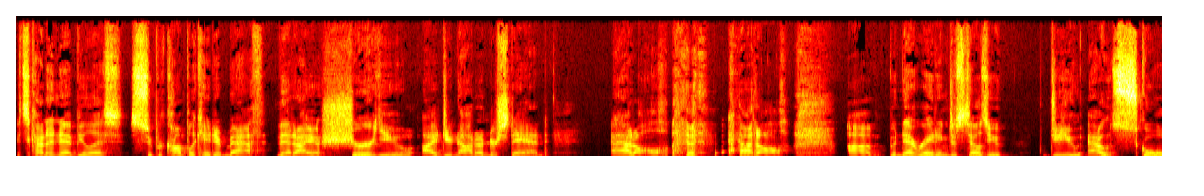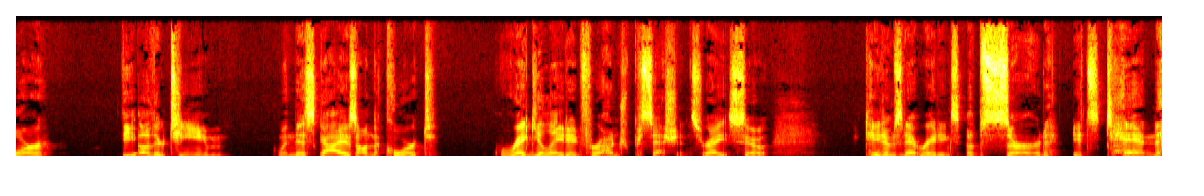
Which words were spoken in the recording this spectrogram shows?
it's kind of nebulous, super complicated math that I assure you I do not understand at all. at all. Um, but net rating just tells you do you outscore the other team when this guy is on the court regulated for 100 possessions, right? So Tatum's net rating's absurd. It's 10.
